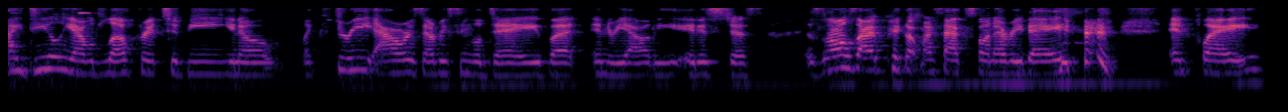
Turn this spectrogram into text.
ideally, I would love for it to be, you know, like three hours every single day. But in reality, it is just as long as I pick up my saxophone every day and play,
